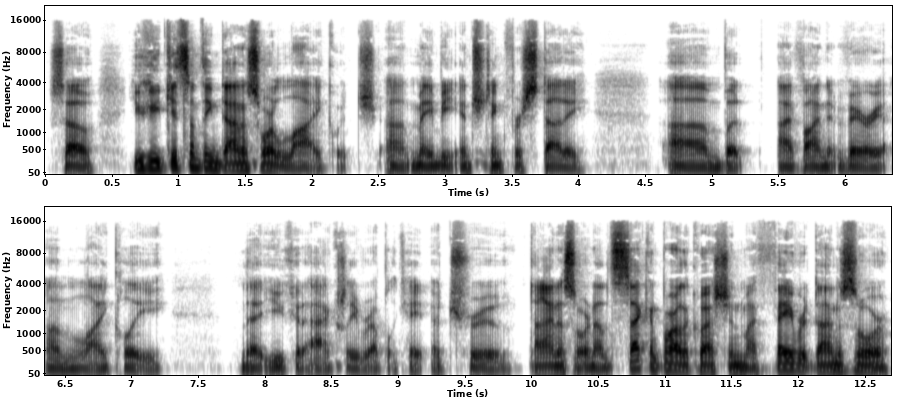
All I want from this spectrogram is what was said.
So, you could get something dinosaur like, which uh, may be interesting for study, um, but I find it very unlikely that you could actually replicate a true dinosaur. Now, the second part of the question my favorite dinosaur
